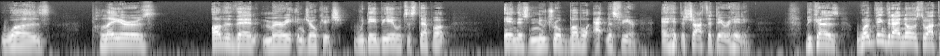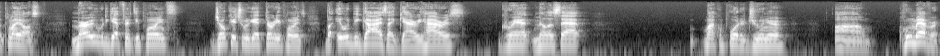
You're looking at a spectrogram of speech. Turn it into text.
was players other than Murray and Jokic, would they be able to step up in this neutral bubble atmosphere and hit the shots that they were hitting? Because one thing that I noticed throughout the playoffs, Murray would get 50 points, Jokic would get 30 points, but it would be guys like Gary Harris, Grant Millsap, Michael Porter Jr., um, whomever.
